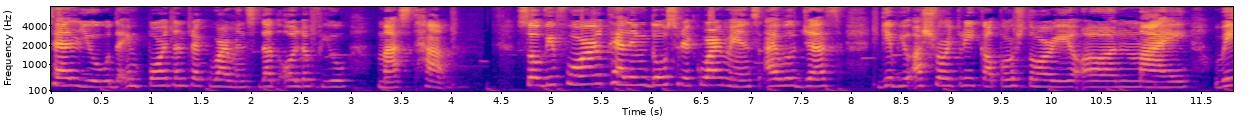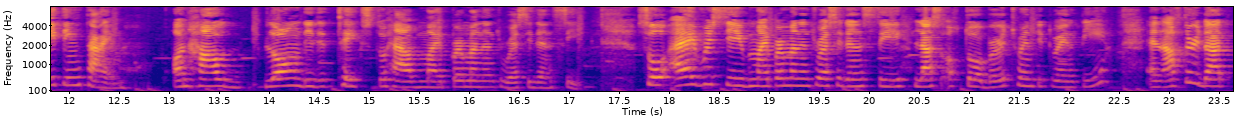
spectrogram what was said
tell you the important requirements that all of you must have. So before telling those requirements, I will just give you a short recap or story on my waiting time on how long did it takes to have my permanent residency. So I received my permanent residency last October 2020 and after that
